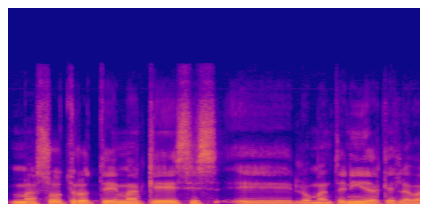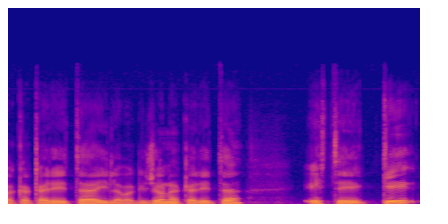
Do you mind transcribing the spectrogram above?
más otro tema que es, eh, lo mantenida, que es la vaca careta y la vaquillona careta, este, que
